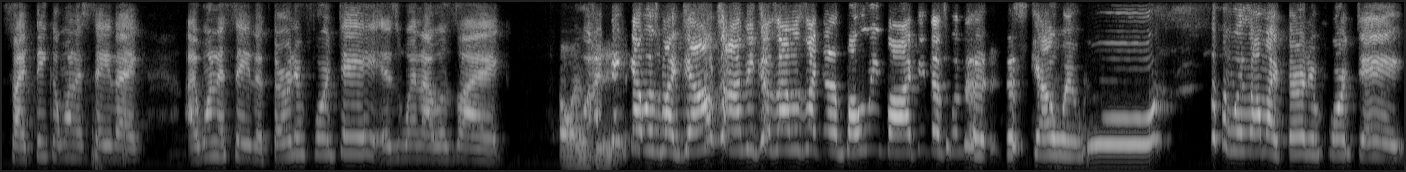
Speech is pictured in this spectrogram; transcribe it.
So i think i want to say like I want to say the third and fourth day is when I was like, well, I think that was my downtime because I was like a bowling ball. I think that's when the, the scale went woo. it was on my third and fourth day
